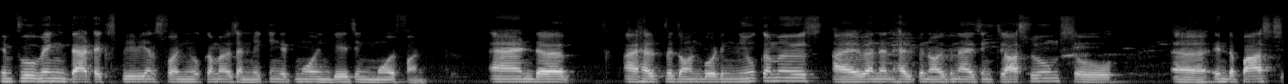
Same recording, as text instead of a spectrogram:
improving that experience for newcomers and making it more engaging, more fun. And uh, I help with onboarding newcomers. I run and help in organizing classrooms. So uh, in the past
